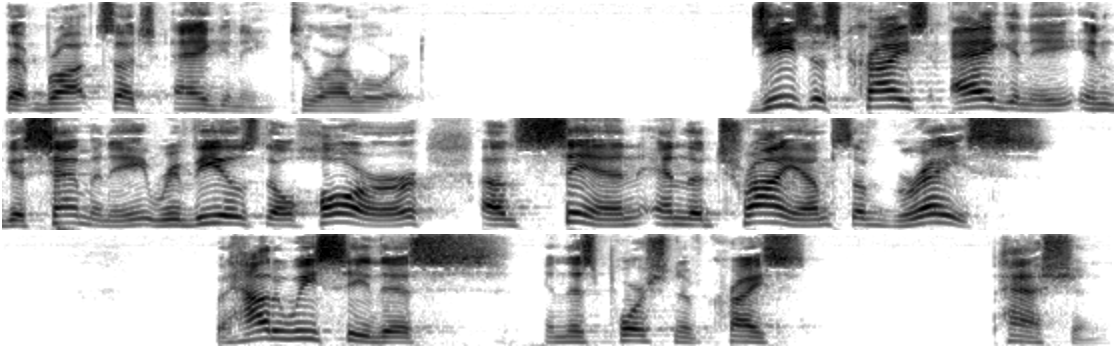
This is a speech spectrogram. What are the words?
that brought such agony to our Lord. Jesus Christ's agony in Gethsemane reveals the horror of sin and the triumphs of grace. But how do we see this in this portion of Christ's passion?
